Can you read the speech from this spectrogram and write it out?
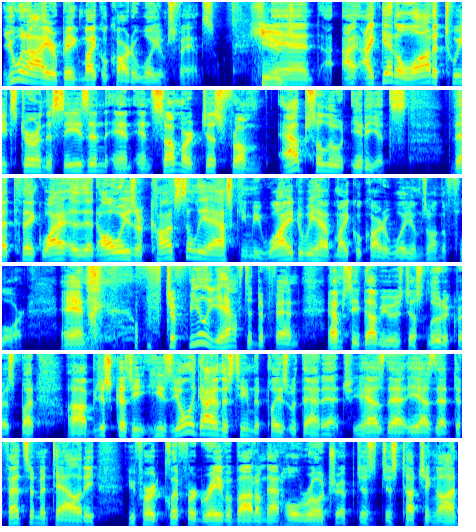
You and I are big Michael Carter Williams fans. Huge. And I, I, get a lot of tweets during the season, and, and some are just from absolute idiots that think why that always are constantly asking me why do we have Michael Carter Williams on the floor. And to feel you have to defend MCW is just ludicrous. But uh, just because he, he's the only guy on this team that plays with that edge, he has that he has that defensive mentality. You've heard Clifford rave about him that whole road trip. Just just touching on,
